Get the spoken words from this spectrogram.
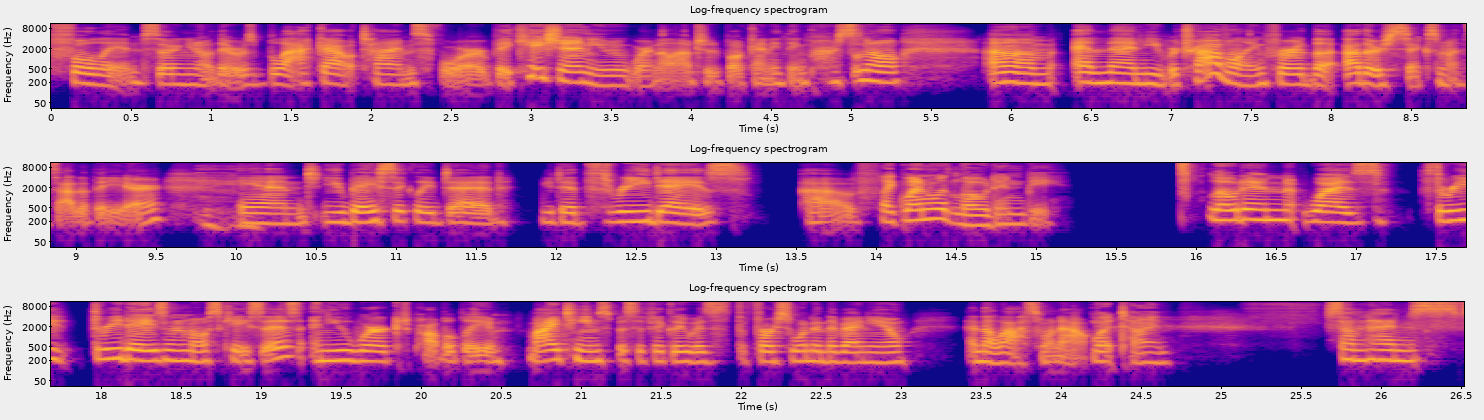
full in. So you know there was blackout times for vacation. You weren't allowed to book anything personal. Um, and then you were traveling for the other six months out of the year, Mhm. and you basically did you did three days of like when would load-in be? load in was three three days in most cases and you worked probably my team specifically was the first one in the venue and the last one out What time? sometimes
